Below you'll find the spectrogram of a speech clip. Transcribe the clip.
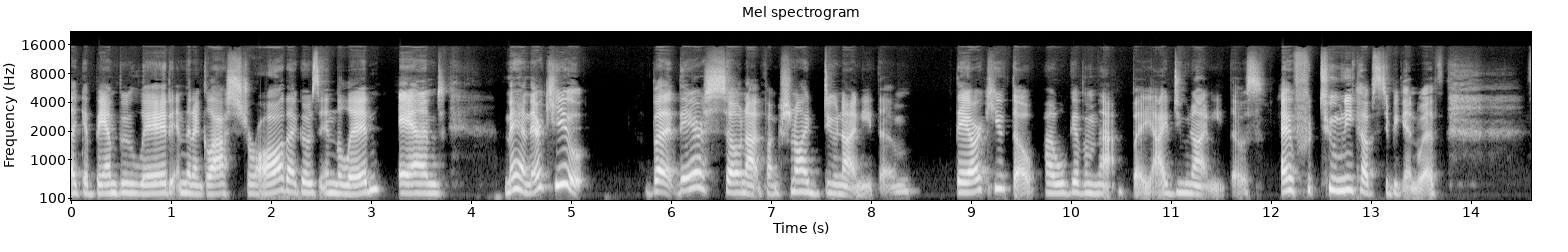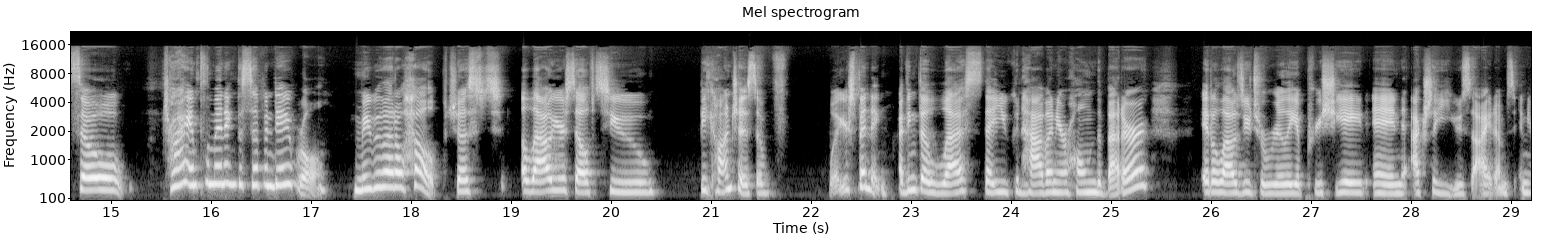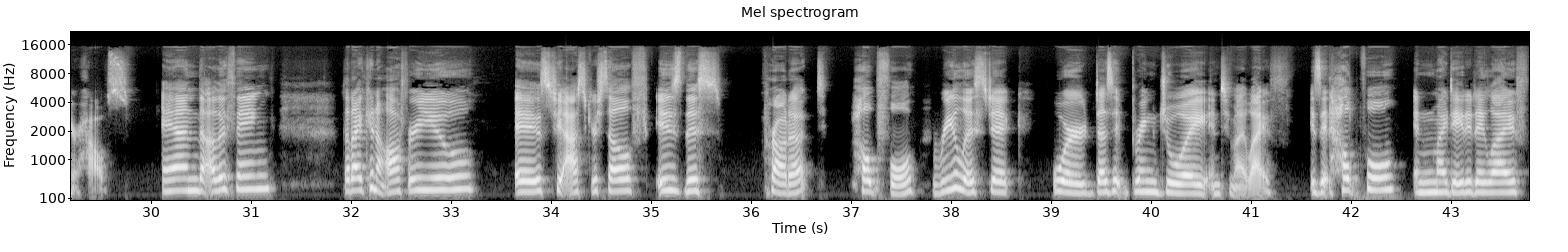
like a bamboo lid and then a glass straw that goes in the lid. And man, they're cute, but they are so not functional. I do not need them. They are cute though. I will give them that, but I do not need those. I have too many cups to begin with. So try implementing the seven day rule. Maybe that'll help. Just allow yourself to be conscious of what you're spending. I think the less that you can have on your home, the better. It allows you to really appreciate and actually use the items in your house. And the other thing that I can offer you is to ask yourself is this product helpful, realistic, or does it bring joy into my life? Is it helpful in my day to day life?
